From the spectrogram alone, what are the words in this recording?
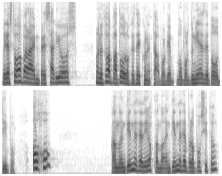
Mira, esto va para empresarios, bueno, esto va para todos los que estáis conectados, porque oportunidades de todo tipo. Ojo, cuando entiendes de Dios, cuando entiendes de propósito,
